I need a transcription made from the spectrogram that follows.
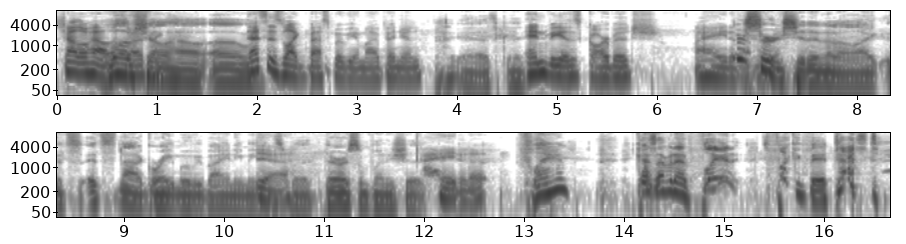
Shallow Hal. That's love. Shallow Hal. Um, That's his like best movie in my opinion. yeah, that's good. Envy is garbage. I hated it. There's certain shit in it I like. It's it's not a great movie by any means, Yeah. but there are some funny shit. I hated it. Flan? You guys haven't had flan? It's fucking fantastic.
